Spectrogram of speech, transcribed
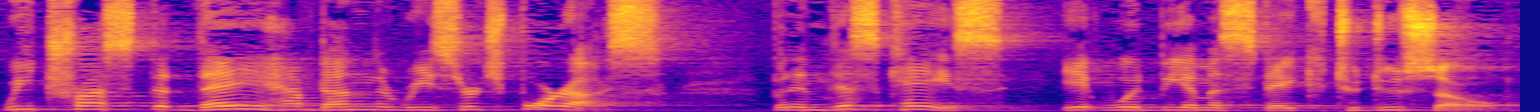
We trust that they have done the research for us. But in this case, it would be a mistake to do so.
